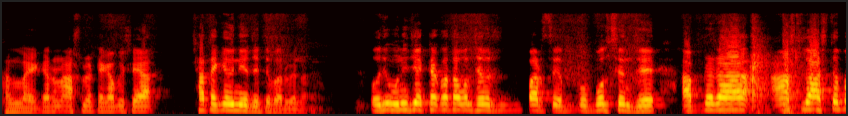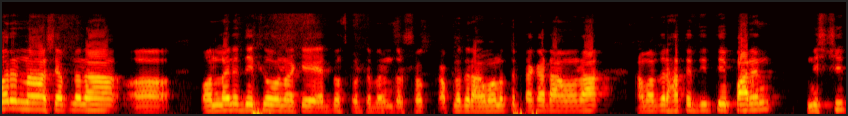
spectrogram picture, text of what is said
ভালো লাগে। কারণ আসলে টাকা পয়সা সাথে কেউ নিয়ে যেতে পারবে না। ওই উনি যে একটা কথা বলছে পারছে, বলছেন যে আপনারা আসলে আসতে পারেন, না আসে আপনারা অনলাইনে দেখে ওনাকে অ্যাডভান্স করতে পারেন। দর্শক, আপনাদের আমানতের টাকাটা আমরা আমাদের হাতে দিতে পারেন। নিশ্চিত,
